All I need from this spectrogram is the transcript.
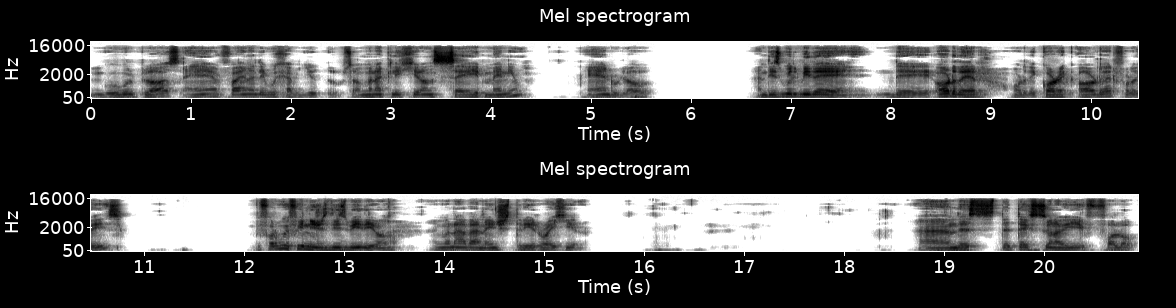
Google Plus, and finally we have YouTube. So I'm gonna click here on Save Menu and reload. And this will be the, the order or the correct order for this. Before we finish this video, I'm gonna add an H3 right here. And this the text is gonna be follow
